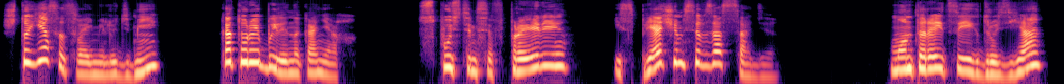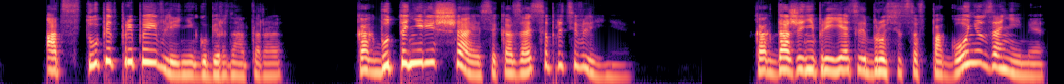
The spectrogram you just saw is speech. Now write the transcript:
что я со своими людьми, которые были на конях, спустимся в прерии и спрячемся в засаде. Монтерейцы и их друзья отступят при появлении губернатора, как будто не решаясь оказать сопротивление. Когда же неприятель бросится в погоню за ними,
